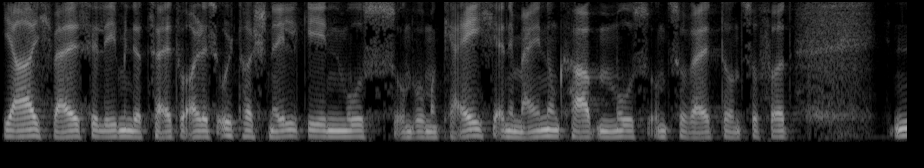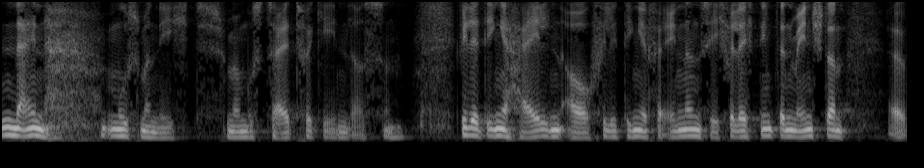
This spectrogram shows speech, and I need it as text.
Ja, ich weiß, wir leben in der Zeit, wo alles ultra schnell gehen muss und wo man gleich eine Meinung haben muss und so weiter und so fort. Nein, muss man nicht. Man muss Zeit vergehen lassen. Viele Dinge heilen auch, viele Dinge verändern sich. Vielleicht nimmt ein Mensch dann äh,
